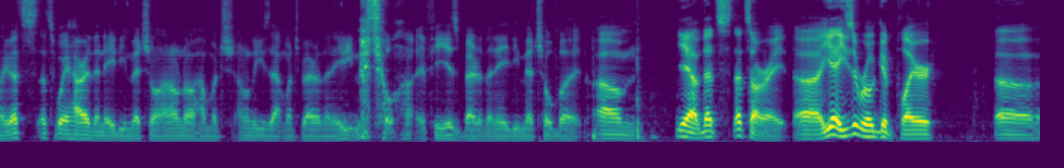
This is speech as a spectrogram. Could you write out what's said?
Like that's that's way higher than AD Mitchell. I don't know how much. I don't think he's that much better than AD Mitchell. if he is better than AD Mitchell, but um, yeah, that's that's all right. Uh, yeah, he's a real good player. Uh,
